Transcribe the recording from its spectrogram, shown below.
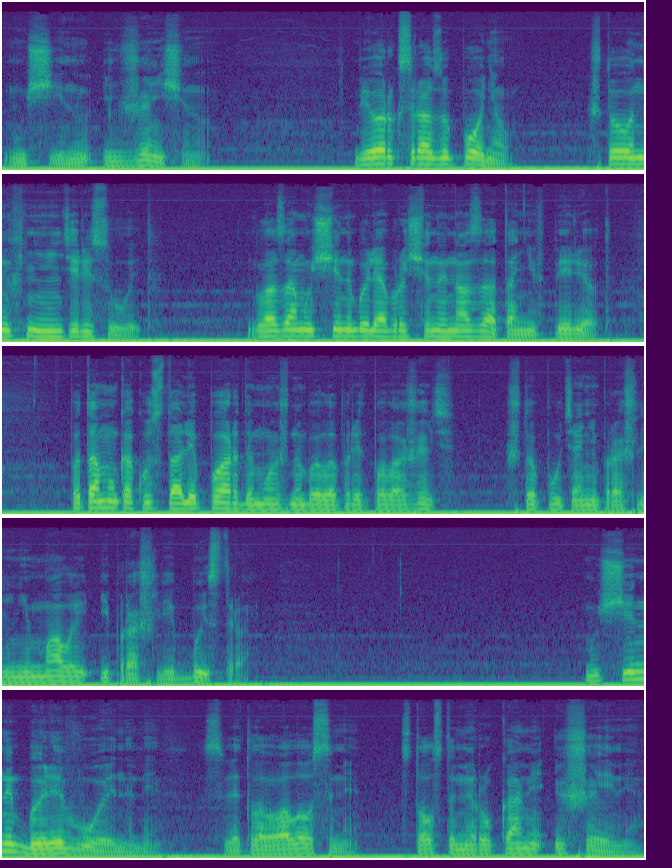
мужчину и женщину. Бьорк сразу понял, что он их не интересует. Глаза мужчины были обращены назад, а не вперед. Потому как устали парды, можно было предположить, что путь они прошли немалый и прошли быстро. — Мужчины были воинами, светловолосыми, с толстыми руками и шеями,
